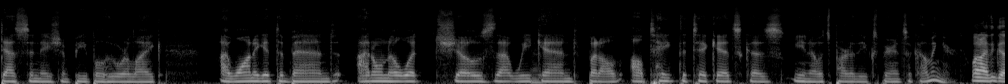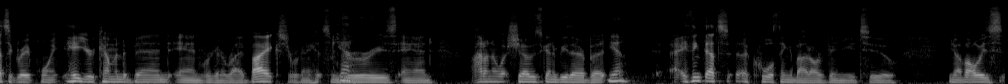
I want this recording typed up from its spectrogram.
destination people who are like i want to get to bend. I don't know what shows that weekend but i'll i'll take the tickets because you know it's part of the experience of coming here. Well i think that's a great point. Hey you're coming to bend and we're going to ride bikes or we're going to hit some yeah. breweries and i don't know what show is going to be there but yeah. I think that's a cool thing about our venue too you know, I've always,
